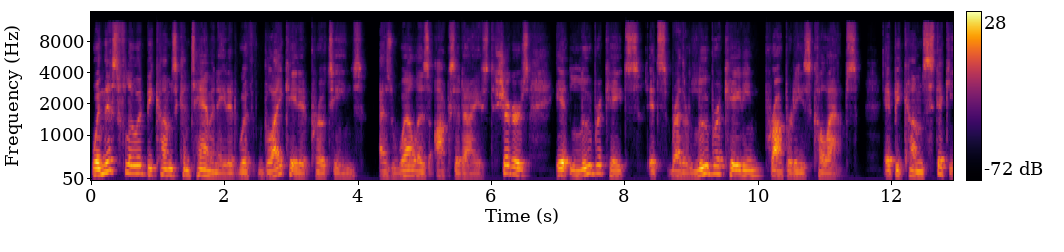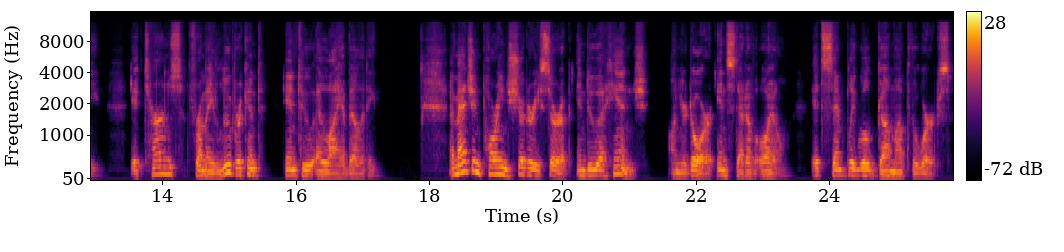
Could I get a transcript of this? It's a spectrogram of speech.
When this fluid becomes contaminated with glycated proteins, as well as oxidized sugars, it lubricates, its rather lubricating properties collapse. It becomes sticky. It turns from a lubricant into a liability. Imagine pouring sugary syrup into a hinge on your door instead of oil. It simply will gum up the works,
